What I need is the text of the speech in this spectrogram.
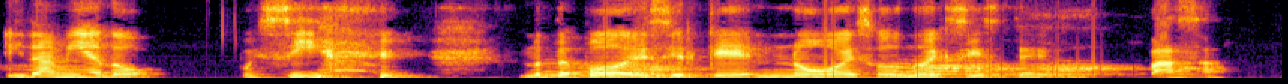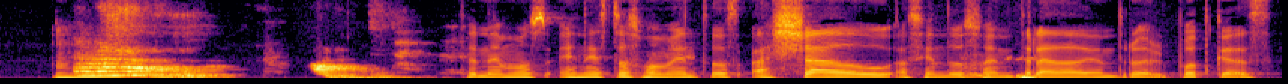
y da miedo, pues sí, no te puedo decir que no, eso no existe, pasa. Tenemos en estos momentos a Shadow haciendo su entrada dentro del podcast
